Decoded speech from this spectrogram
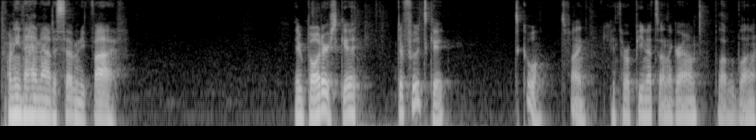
29 out of 75. Their butter's good. Their food's good. It's cool. It's fine. You can throw peanuts on the ground, blah, blah, blah.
